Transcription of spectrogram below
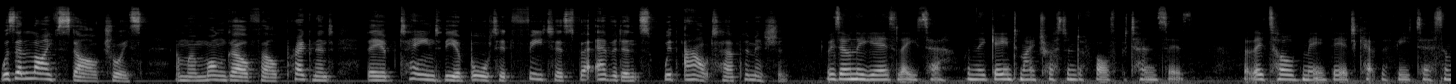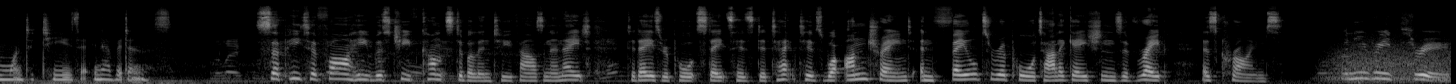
was a lifestyle choice. And when one girl fell pregnant, they obtained the aborted fetus for evidence without her permission. It was only years later, when they gained my trust under false pretences, that they told me they had kept the fetus and wanted to use it in evidence. Sir Peter Fahy was Chief Constable in 2008. Today's report states his detectives were untrained and failed to report allegations of rape as crimes. When you read through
